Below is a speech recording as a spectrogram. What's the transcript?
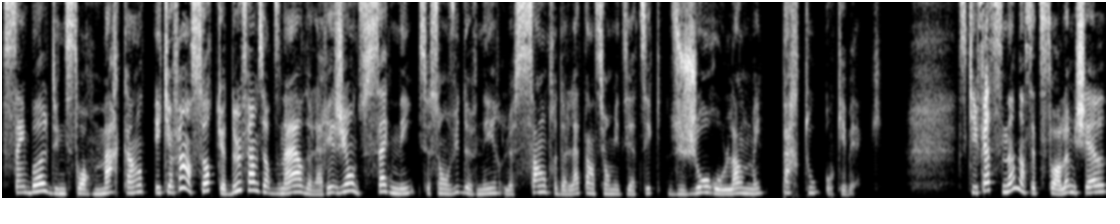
symbole d'une histoire marquante et qui a fait en sorte que deux femmes ordinaires de la région du Saguenay se sont vues devenir le centre de l'attention médiatique du jour au lendemain partout au Québec. Ce qui est fascinant dans cette histoire-là, Michel,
